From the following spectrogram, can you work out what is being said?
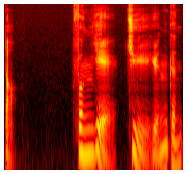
道：“枫叶聚云根，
